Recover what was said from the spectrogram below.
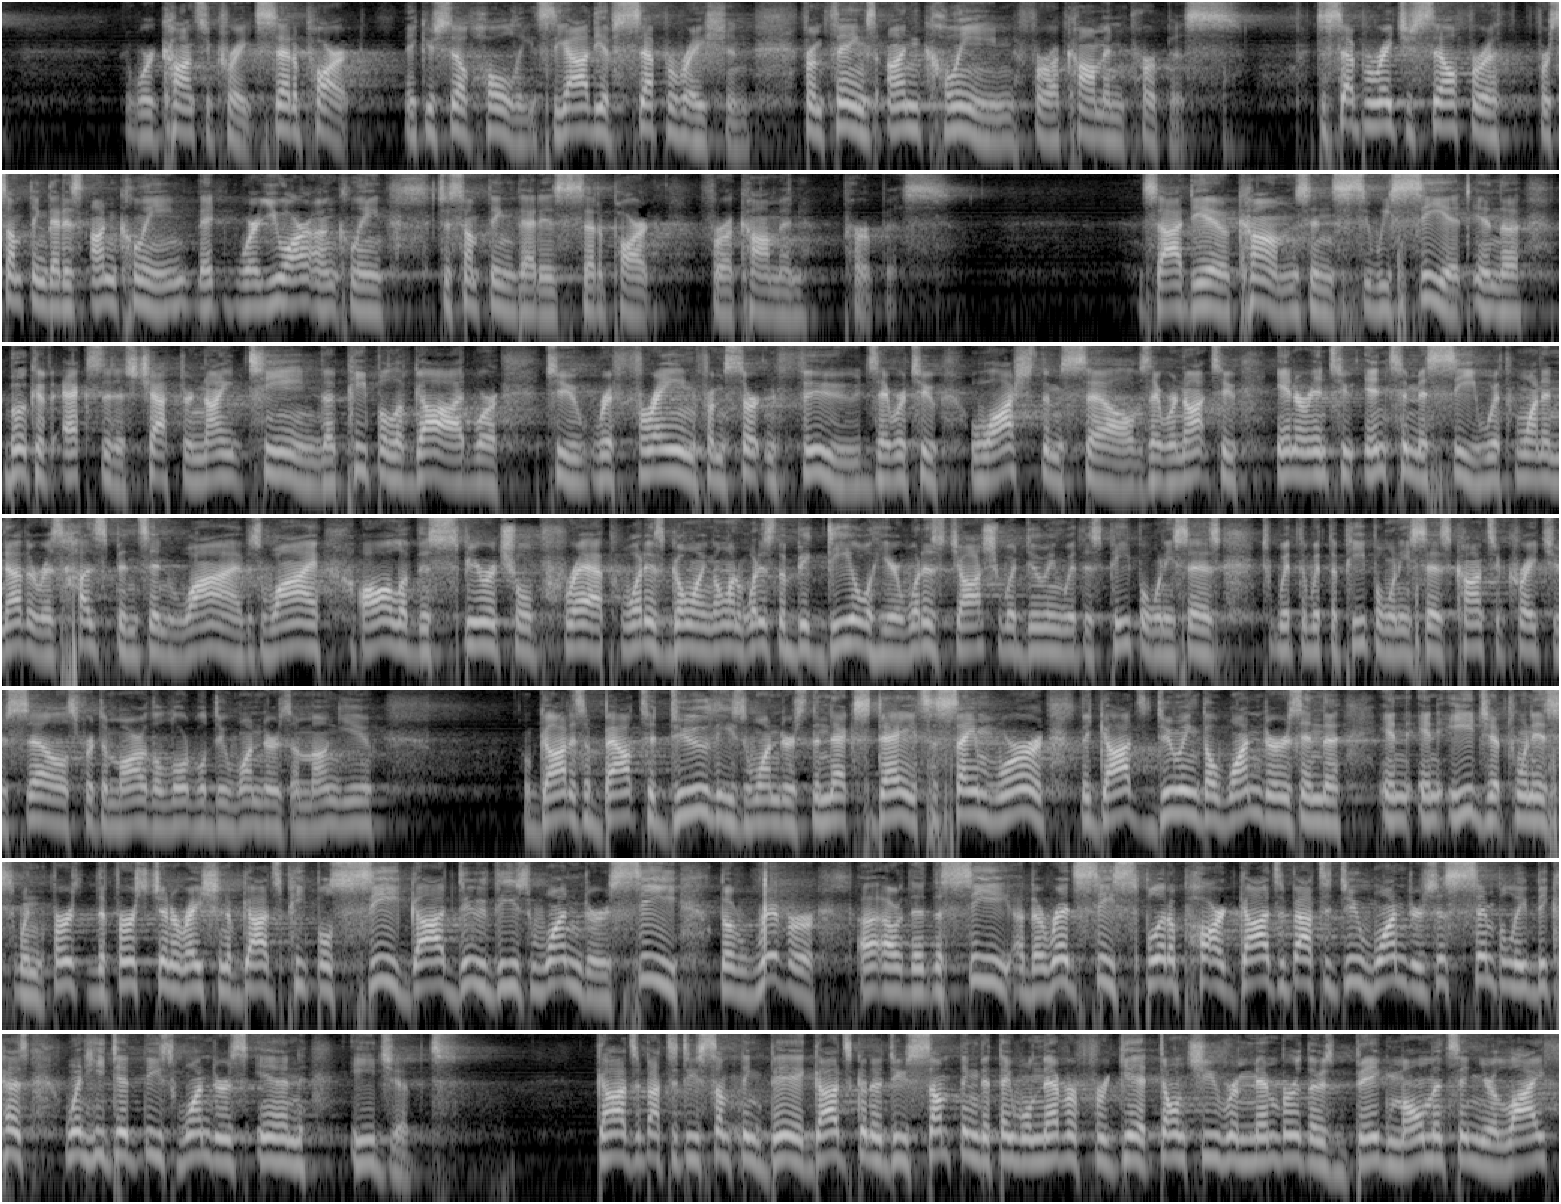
The word consecrate, set apart, make yourself holy. It's the idea of separation from things unclean for a common purpose. To separate yourself for, a, for something that is unclean, that, where you are unclean, to something that is set apart for a common purpose. This idea comes, and we see it in the book of Exodus, chapter 19. The people of God were to refrain from certain foods, they were to wash themselves, they were not to enter into intimacy with one another as husbands and wives. Why all of this spiritual prep? What is going on? What is the big deal here? What is Joshua doing with his people when he says, with with the people, when he says, consecrate yourselves, for tomorrow the Lord will do wonders among you? God is about to do these wonders the next day. It's the same word that God's doing the wonders in, the, in, in Egypt when, his, when first, the first generation of God's people see God do these wonders, see the river uh, or the, the sea, the Red Sea split apart. God's about to do wonders just simply because when he did these wonders in Egypt. God's about to do something big. God's going to do something that they will never forget. Don't you remember those big moments in your life?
